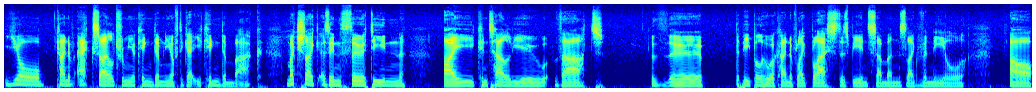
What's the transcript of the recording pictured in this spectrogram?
you're kind of exiled from your kingdom and you have to get your kingdom back. Much like as in 13, I can tell you that the the people who are kind of like blessed as being summons like Vanille are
